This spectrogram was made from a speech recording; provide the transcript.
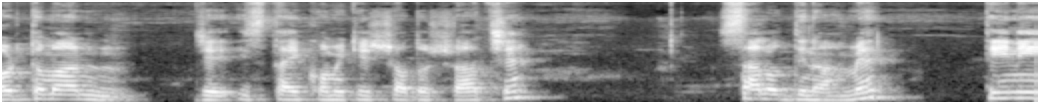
বর্তমান যে স্থায়ী কমিটির সদস্য আছে, সালউদ্দিন আহমেদ, তিনি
